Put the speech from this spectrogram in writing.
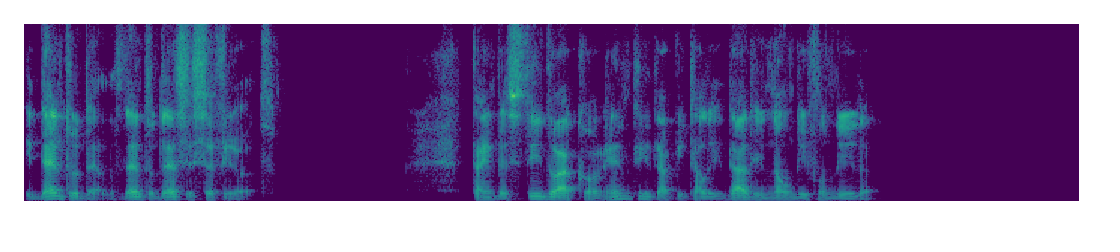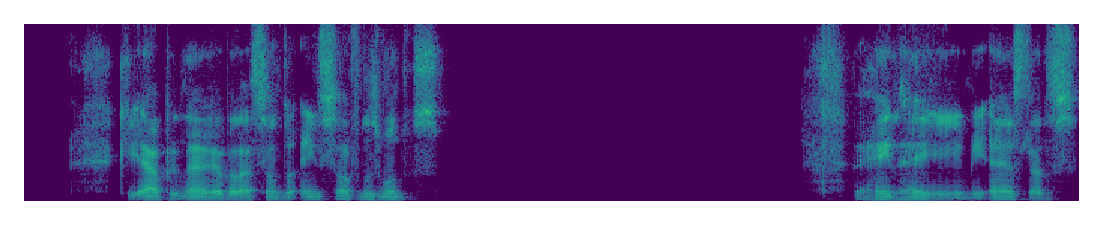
E dentro delas, dentro desses sefirot, está investido a corrente da vitalidade não difundida, que é a primeira revelação do Ensof nos mundos. והנה estas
